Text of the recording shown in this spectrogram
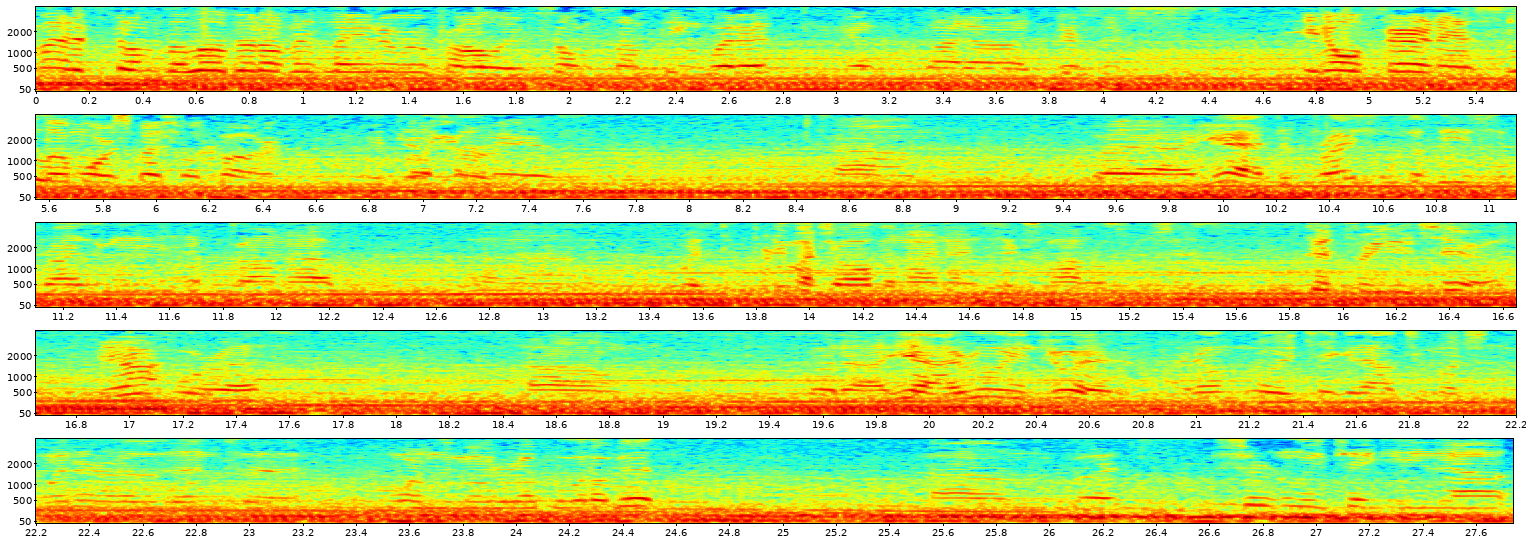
I might have filmed a little bit of it later. We'll probably film something with it. Yep. But uh, this is, in all fairness, a little more special car. It definitely sure. is. Um, but uh, yeah, the prices of these surprisingly have gone up uh, with pretty much all the 996 models, which is good for you too. Yeah. 4S. Um, but uh, yeah, I really enjoy it. I don't really take it out too much in the winter, other than to warm the motor up a little bit. Um, but certainly taking it out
